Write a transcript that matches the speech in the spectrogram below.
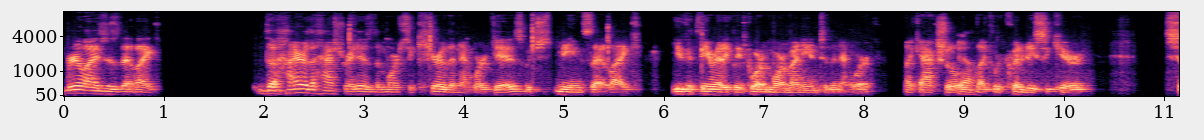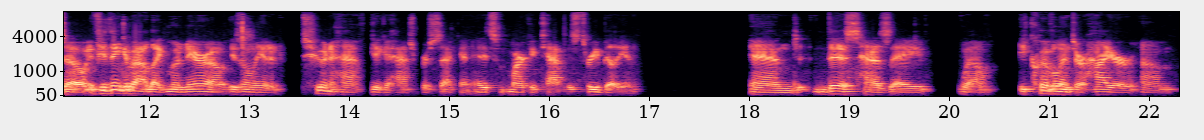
realize is that like the higher the hash rate is, the more secure the network is, which means that like you could theoretically pour more money into the network, like actual Yeah. like liquidity secure. So if you think about like Monero is only at a two and a half gigahash per second, and its market cap is three billion, and this has a well equivalent or higher um,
